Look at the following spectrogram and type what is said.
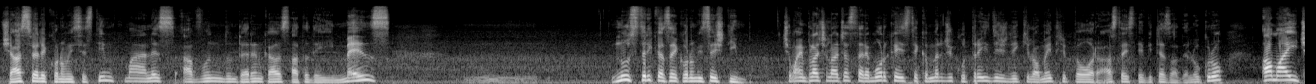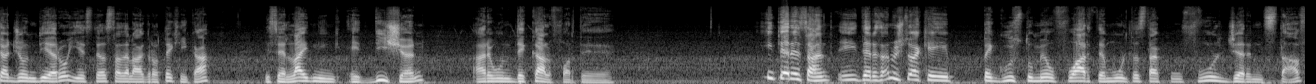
Și astfel economisesc timp, mai ales având un teren ca ăsta atât de imens. Nu strică să economisești timp. Ce mai îmi place la această remorcă este că merge cu 30 de km pe oră. Asta este viteza de lucru. Am aici John Deere, este ăsta de la Agrotechnica. Este Lightning Edition. Are un decal foarte interesant. E interesant. Nu știu dacă e pe gustul meu foarte mult ăsta cu fulger and stuff.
